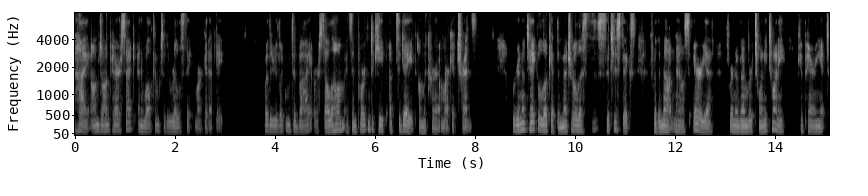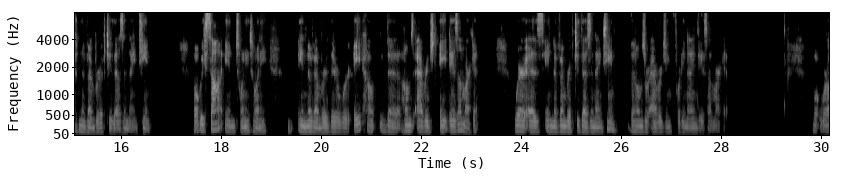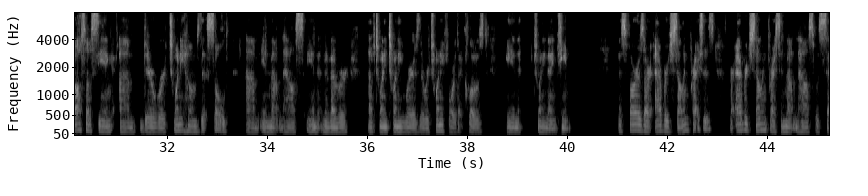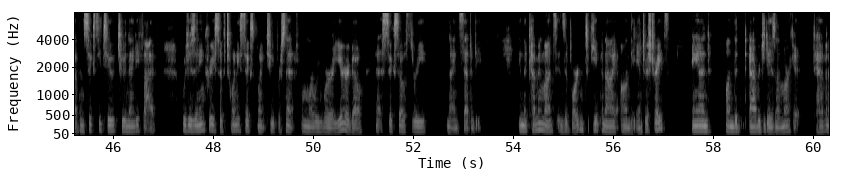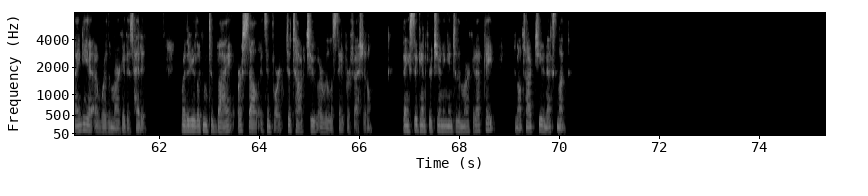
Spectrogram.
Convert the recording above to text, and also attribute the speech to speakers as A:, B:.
A: Hi, I'm John Parasek, and welcome to the Real Estate Market Update. Whether you're looking to buy or sell a home, it's important to keep up to date on the current market trends. We're going to take a look at the Metrolist statistics for the Mountain House area for November 2020, comparing it to November of 2019. What we saw in 2020, in November, there were eight home, the homes averaged eight days on market, whereas in November of 2019, the homes were averaging 49 days on market. What we're also seeing, um, there were 20 homes that sold um, in Mountain House in November of 2020, whereas there were 24 that closed in 2019. As far as our average selling prices, our average selling price in Mountain House was 762 295 which is an increase of 26.2% from where we were a year ago at 603 970. In the coming months, it's important to keep an eye on the interest rates and on the average days on market to have an idea of where the market is headed. Whether you're looking to buy or sell, it's important to talk to a real estate professional. Thanks again for tuning into the market update, and I'll talk to you next month.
